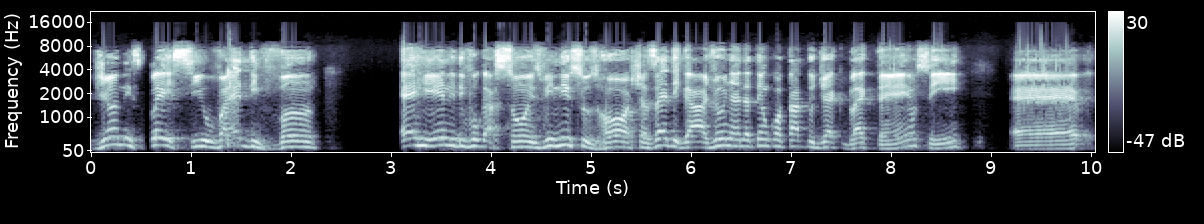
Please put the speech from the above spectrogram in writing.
Janis Clay Silva, Edvan, RN Divulgações, Vinícius Rochas, Edgar Júnior, ainda tem um contato do Jack Black? Tenho, sim. É,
